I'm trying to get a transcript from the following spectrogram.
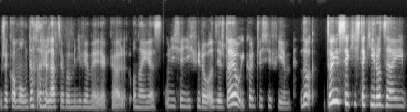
rzekomo udana relacja, bo my nie wiemy, jaka ona jest. Uniesieni chwilą odjeżdżają i kończy się film. No, to jest jakiś taki rodzaj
